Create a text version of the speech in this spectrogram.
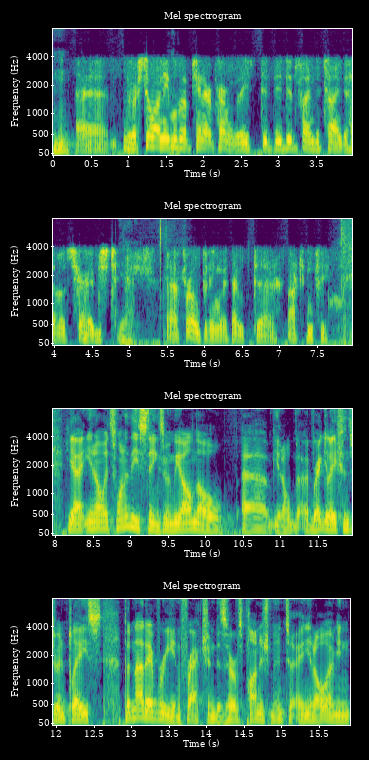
Mm-hmm. Uh, we were still unable to obtain our permit, but they did, they did find the time to have us charged. Yeah uh, for opening without uh, occupancy. Yeah, you know, it's one of these things. I mean, we all know, uh, you know, regulations are in place, but not every infraction deserves punishment. And, you know, I mean,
